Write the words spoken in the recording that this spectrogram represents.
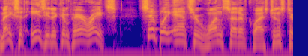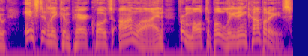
makes it easy to compare rates. Simply answer one set of questions to instantly compare quotes online from multiple leading companies,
